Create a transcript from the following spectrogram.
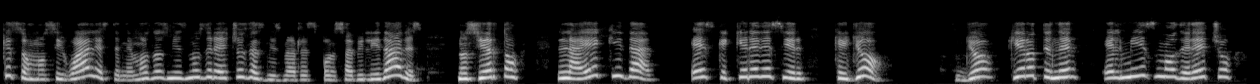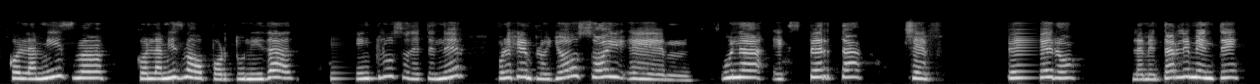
que somos iguales, tenemos los mismos derechos, las mismas responsabilidades, ¿no es cierto? La equidad es que quiere decir que yo, yo quiero tener el mismo derecho con la misma, con la misma oportunidad incluso de tener, por ejemplo, yo soy em, una experta chef, pero lamentablemente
